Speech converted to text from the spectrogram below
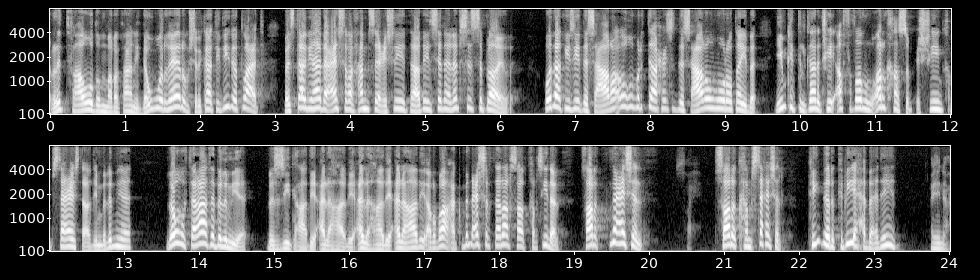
رد فاوضهم مرة ثانية. دور غيرهم شركات جديدة طلعت. بس تلاقي هذا 10 5 20 30 سنة نفس ال supplier. وذاك يزيد أسعاره وهو مرتاح يزيد اسعاره وأموره طيبة. يمكن تلقى لك شيء أفضل وأرخص ب 20 15 30% لو 3% بس زيد هذه على هذه على هذه على هذه. أرباحك من 10000 صارت 50000 صارت 12000 صح صارت 15 تقدر تبيعها بعدين. اي نعم.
